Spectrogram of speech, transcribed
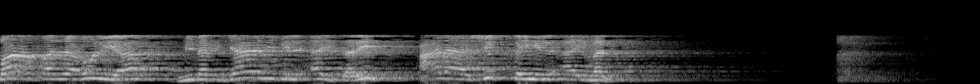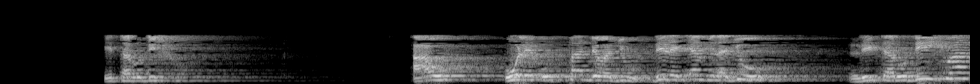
طرف العليا من الجانب الايسر على شقه الايمن itarudishwa au ule upande wa juu lile jambi la juu litarudishwa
